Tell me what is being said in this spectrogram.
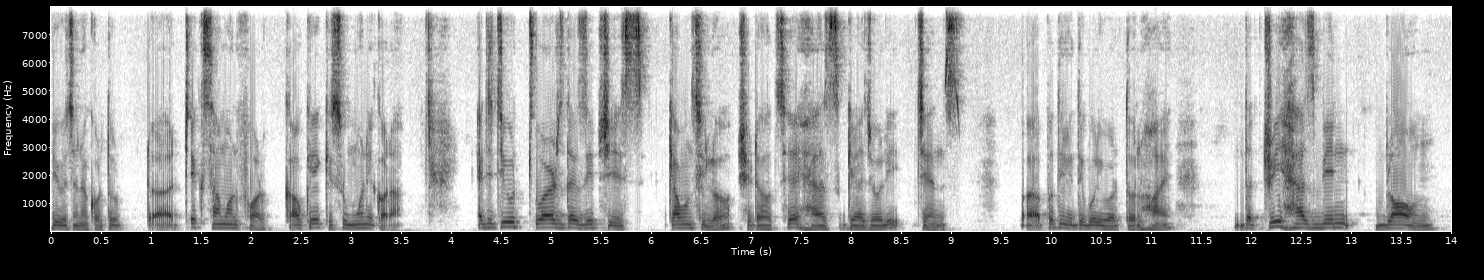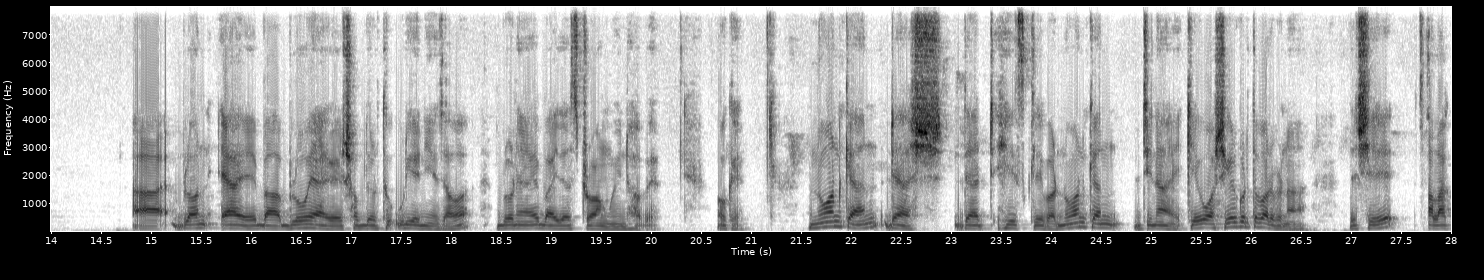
বিবেচনা করতো। টেক সামন ফর কাউকে কিছু মনে করা। অ্যাটিটিউড টুয়ার্ডস দ্য জিপসিস কেমন ছিল? সেটা হচ্ছে হ্যাজ গ্র্যাজুয়ালি চেঞ্জ প্রতিনিয়ত পরিবর্তন হয়। The tree has been blown blown away বা ব্লো অ্যাওয়ে শব্দ অর্থ উড়িয়ে নিয়ে যাওয়া। Blown away by the strong wind হবে। Okay no one can dash that he is clever no one can deny কেউ অস্বীকার করতে পারবে না যে সে চালাক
